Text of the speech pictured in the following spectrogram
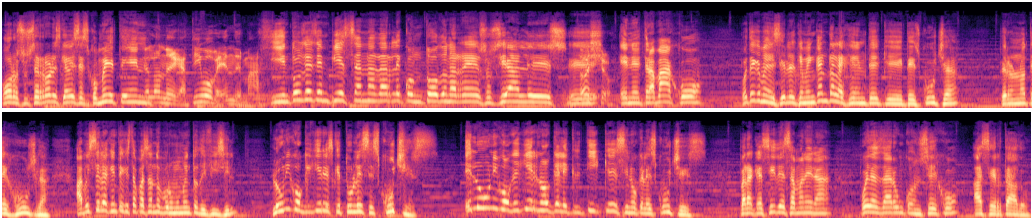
por sus errores que a veces cometen. Que lo negativo vende más. Y entonces empiezan a darle con todo en las redes sociales, eh, en el trabajo. Pues déjame decirles que me encanta la gente que te escucha, pero no te juzga. A veces la gente que está pasando por un momento difícil, lo único que quiere es que tú les escuches. Es lo único que quiere, no que le critiques, sino que le escuches. Para que así de esa manera puedas dar un consejo acertado.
